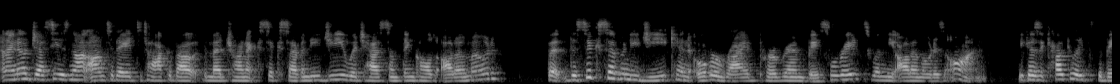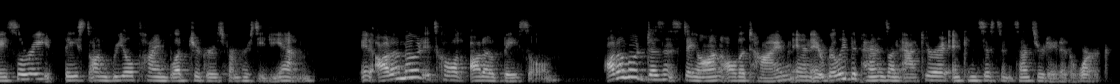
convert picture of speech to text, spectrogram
And I know Jesse is not on today to talk about the Medtronic 670G, which has something called auto mode, but the 670G can override programmed basal rates when the auto mode is on because it calculates the basal rate based on real time blood sugars from her CGM. In auto mode, it's called auto basal. Auto mode doesn't stay on all the time, and it really depends on accurate and consistent sensor data to work.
